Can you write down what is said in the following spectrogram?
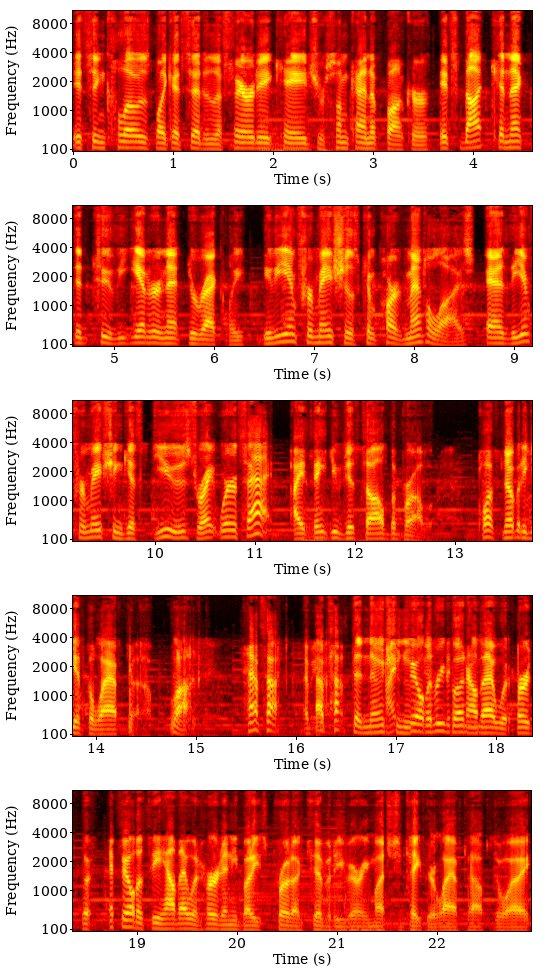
It's enclosed, like I said, in a Faraday cage or some kind of bunker. It's not connected to the internet directly. The information is compartmentalized, and the information gets used right where it's at. I think you just solved the problem. Plus, nobody gets a laptop. Well, how about, I mean, how about the notion of everybody? How that would hurt. I fail to see how that would hurt anybody's productivity very much to take their laptops away.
